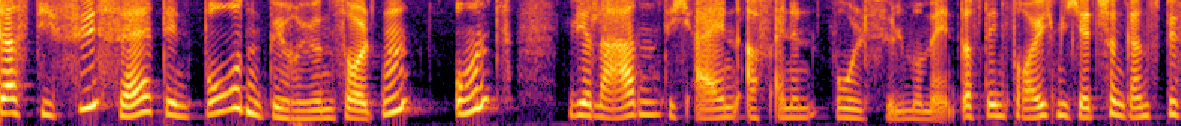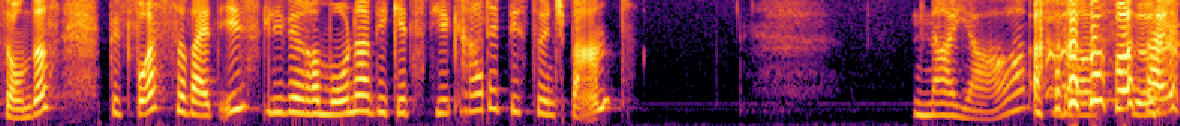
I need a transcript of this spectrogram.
dass die Füße den Boden berühren sollten und wir laden dich ein auf einen Wohlfühlmoment. Auf den freue ich mich jetzt schon ganz besonders. Bevor es soweit ist, liebe Ramona, wie geht's dir gerade? Bist du entspannt? Naja, das, äh,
